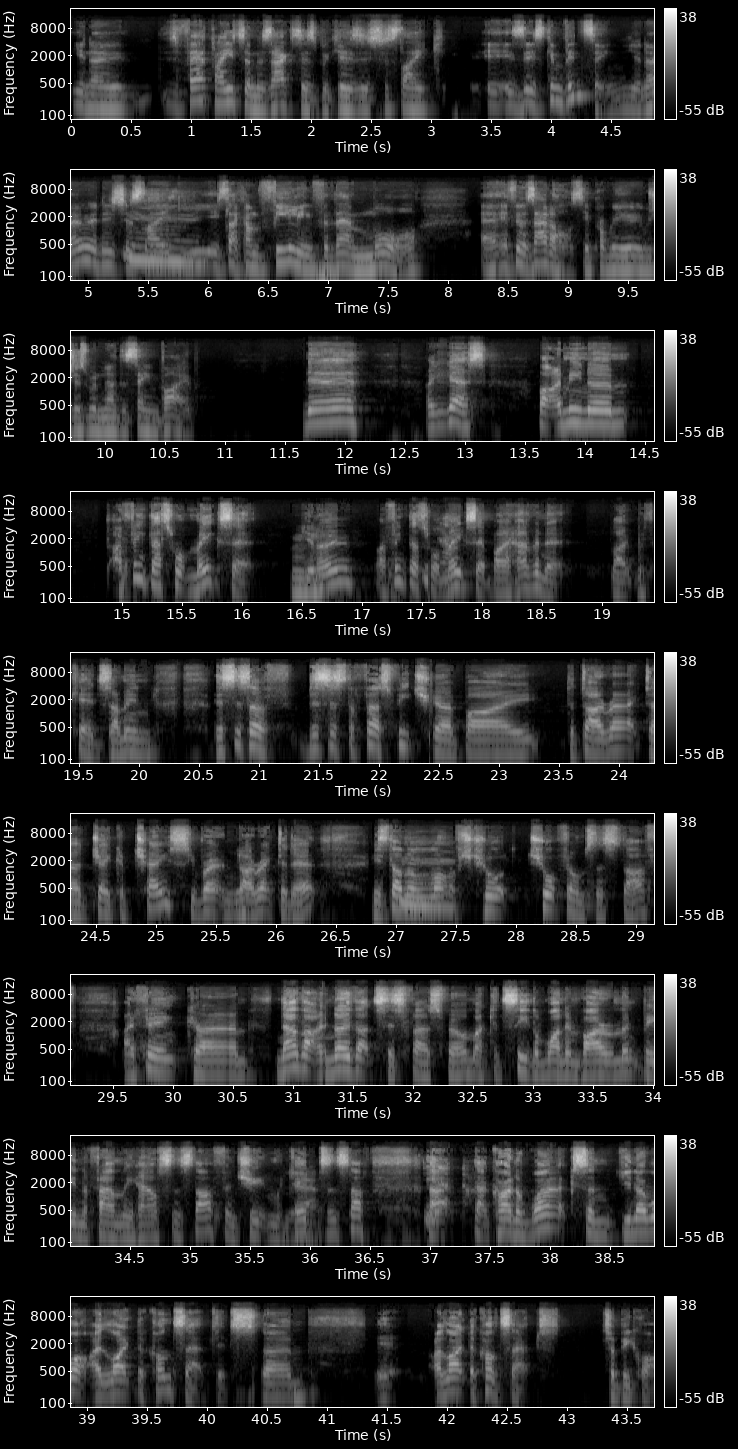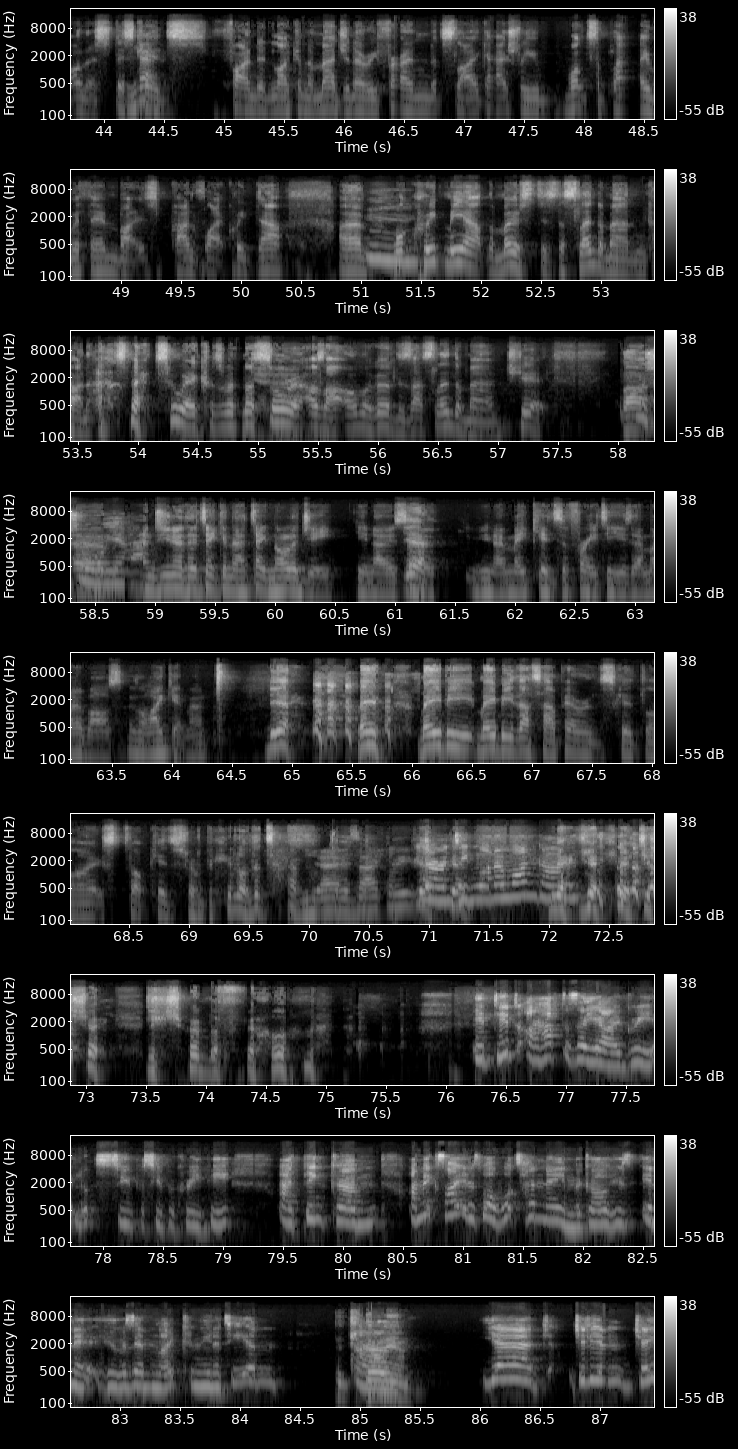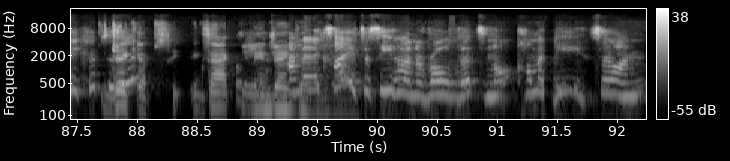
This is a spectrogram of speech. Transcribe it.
you know, it's fair play to them as actors because it's just like it's, it's convincing, you know, and it's just like it's like I'm feeling for them more. Uh, if it was adults, it probably it just wouldn't have the same vibe. Yeah, I guess. But I mean, um, I think that's what makes it. You Mhm. know, I think that's what makes it by having it like with kids. I mean, this is a this is the first feature by the director Jacob Chase. He wrote and directed it. He's done a lot of short short films and stuff. I think um, now that I know that's his first film, I could see the one environment being the family house and stuff, and shooting with Yeah. kids and stuff. That that kind of works. And you know what? I like the concept. It's um, it, I like the concept. To be quite honest, this Yeah. kid's finding like an imaginary friend that's like actually wants to play with him, but it's kind of like creeped out. Um, What creeped me out the most is the Slender Man kind of aspect to it, because when I saw it, I was like, "Oh my god, is that Slender Man?" Shit. But, For sure, um, yeah. And you know they're taking that technology, you know, so Yeah. you know make kids afraid to use their mobiles. I like it, man. Yeah, maybe, maybe maybe that's how parents could like stop kids from being on the tablet. Yeah, exactly. Parenting 101, yeah, guys. yeah, yeah. Just show, just show them the film. It did. I have to say, yeah, I agree. It looks super, super creepy. I think um, I'm excited as well. What's her name? The girl who's in it, who was in like Community and Jillian yeah, J- Gillian Jacobs. is it? Jacobs, exactly. Gillian Jacobs. I'm excited to see her in a role that's not comedy. So I'm,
